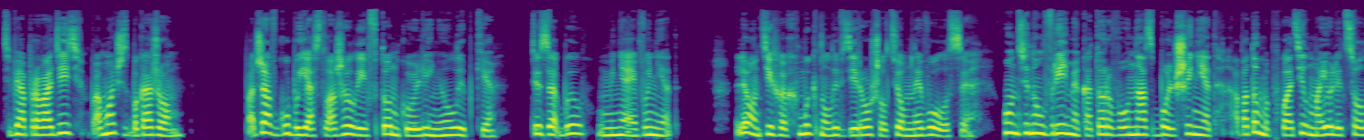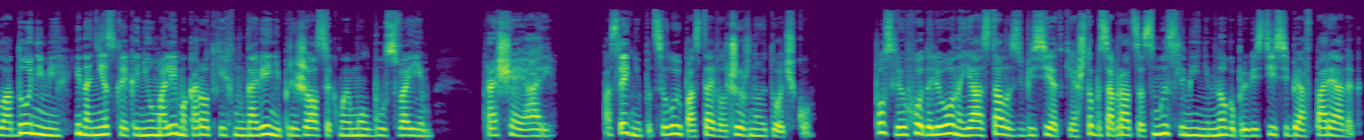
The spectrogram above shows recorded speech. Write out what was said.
Тебя проводить, помочь с багажом?» Поджав губы, я сложила их в тонкую линию улыбки. «Ты забыл? У меня его нет». Леон тихо хмыкнул и взъерошил темные волосы. Он тянул время, которого у нас больше нет, а потом обхватил мое лицо ладонями и на несколько неумолимо коротких мгновений прижался к моему лбу своим. «Прощай, Ари». Последний поцелуй поставил жирную точку. После ухода Леона я осталась в беседке, чтобы собраться с мыслями и немного привести себя в порядок.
